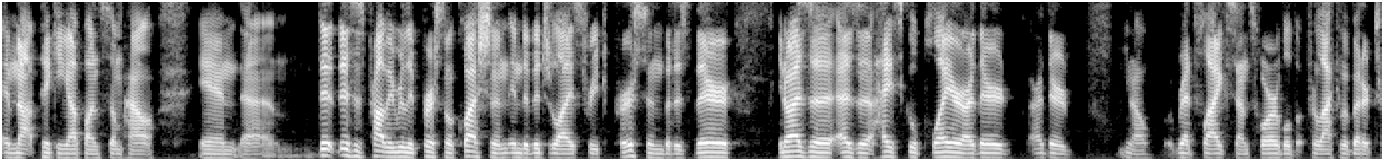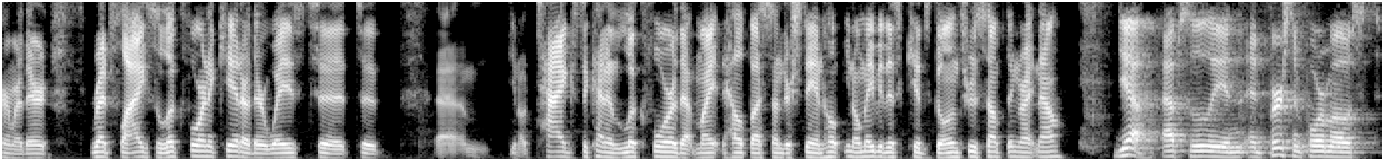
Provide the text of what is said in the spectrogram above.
am not picking up on somehow. And um, th- this is probably really personal question, individualized for each person. But is there, you know, as a as a high school player, are there are there you know red flag sounds horrible but for lack of a better term are there red flags to look for in a kid? Are there ways to to um, you know tags to kind of look for that might help us understand hope you know maybe this kid's going through something right now? Yeah absolutely and and first and foremost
